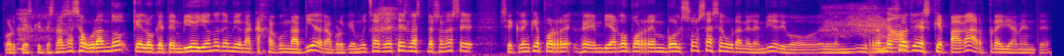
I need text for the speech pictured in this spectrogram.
porque es que te estás asegurando que lo que te envío yo no te envío una caja con una piedra, porque muchas veces las personas se, creen que por enviarlo por reembolso se aseguran el envío. Digo, el reembolso lo tienes que pagar previamente.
